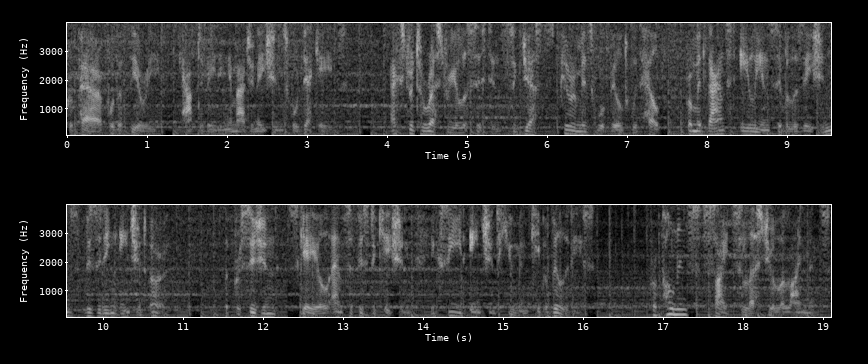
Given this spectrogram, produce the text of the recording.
Prepare for the theory, captivating imaginations for decades. Extraterrestrial assistance suggests pyramids were built with help from advanced alien civilizations visiting ancient Earth. The precision, scale, and sophistication exceed ancient human capabilities. Proponents cite celestial alignments,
